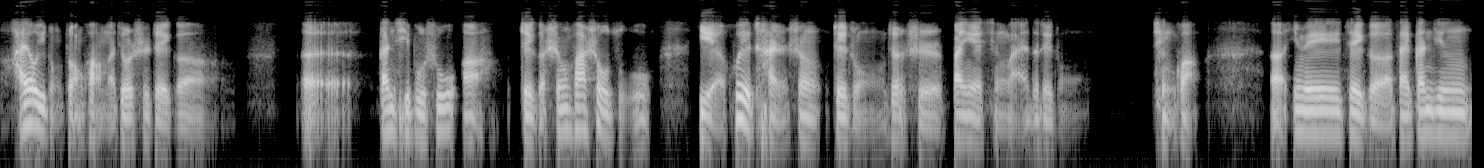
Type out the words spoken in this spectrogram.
还有一种状况呢，就是这个呃肝气不舒啊，这个生发受阻，也会产生这种就是半夜醒来的这种情况。呃，因为这个在肝经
